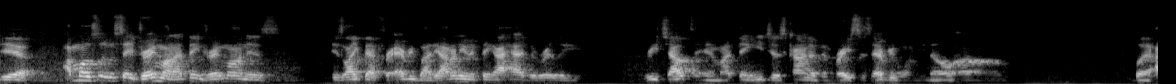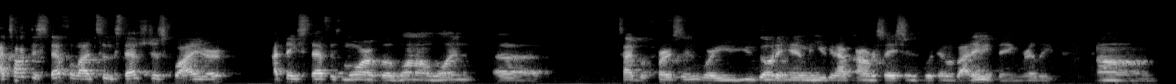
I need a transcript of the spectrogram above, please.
Yeah, I mostly would say Draymond. I think Draymond is is like that for everybody. I don't even think I had to really reach out to him. I think he just kind of embraces everyone, you know. Um, but I talk to Steph a lot too. Steph's just quieter. I think Steph is more of a one-on-one uh, type of person where you, you go to him and you can have conversations with him about anything, really. Um,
